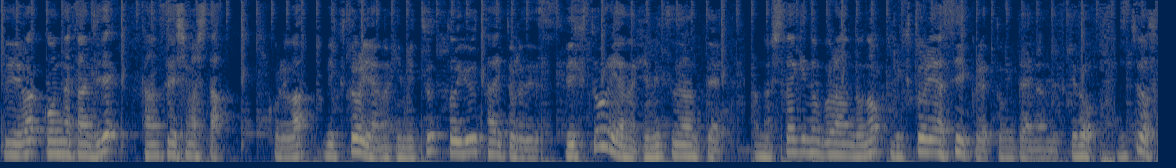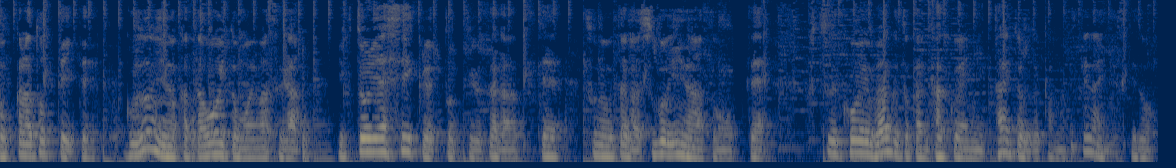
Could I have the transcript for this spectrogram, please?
ではこんな感じで完成しました。これはビクトリアの秘密というタイトルです。ビクトリアの秘密なんて、あの下着のブランドのビクトリア・シークレットみたいなんですけど、実はそこから取っていて、ご存知の方多いと思いますが、ビクトリア・シークレットっていう歌があって、その歌がすごいいいなと思って、普通こういうバッグとかに描く絵にタイトルとかもつけないんですけど、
